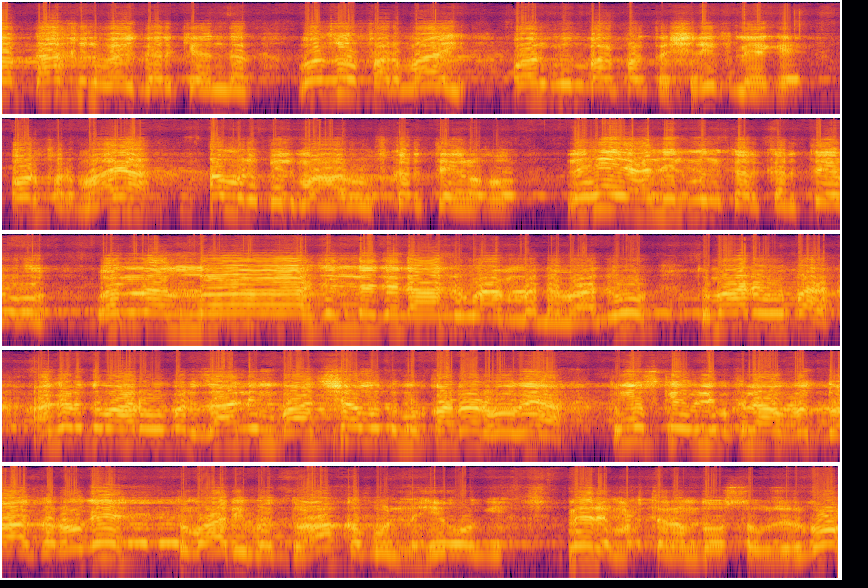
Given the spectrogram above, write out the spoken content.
آپ داخل ہوئے گھر کے اندر وضو فرمائی اور ممبر پر تشریف لے گئے اور فرمایا، امر بالمعروف کرتے رہو نہیں عن المنکر کرتے رہو، ورنہ اللہ جل جلالہ عما نوالو۔ تمہارے اوپر، اگر تمہارے اوپر ظالم بادشاہ مقرر ہو گیا، تم اس کے خلاف بد دعا کرو گے، تمہاری بد دعا قبول نہیں ہوگی۔ میرے محترم دوستو بزرگوں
